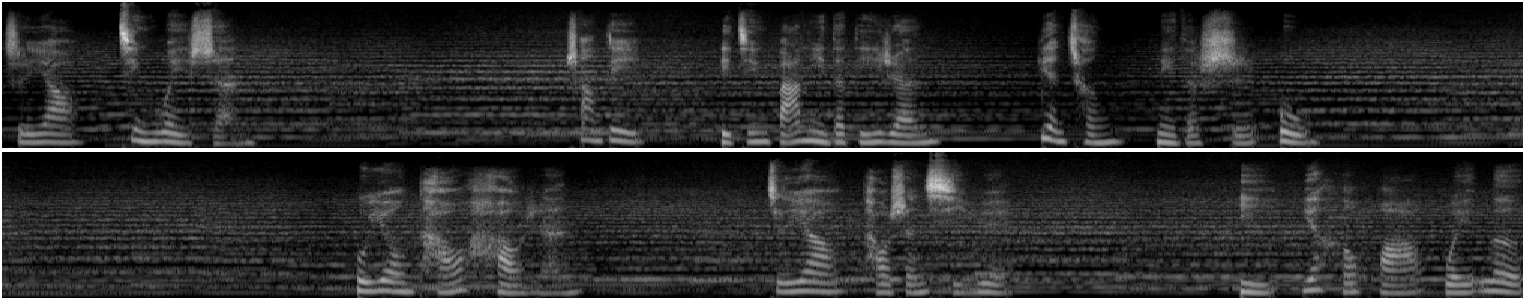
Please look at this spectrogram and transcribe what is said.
只要敬畏神。上帝已经把你的敌人变成你的食物，不用讨好人，只要讨神喜悦，以耶和华为乐。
